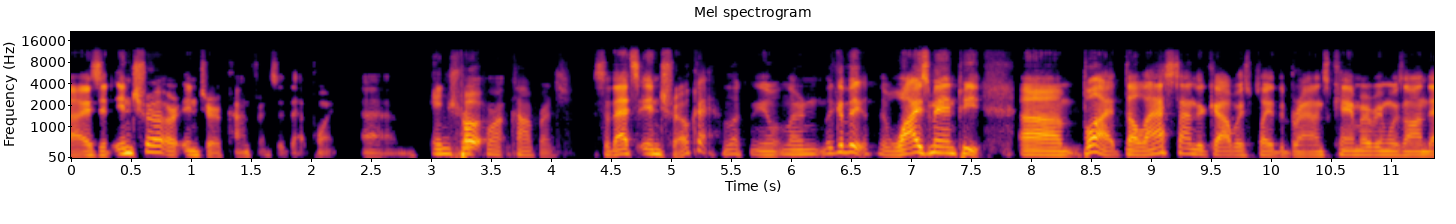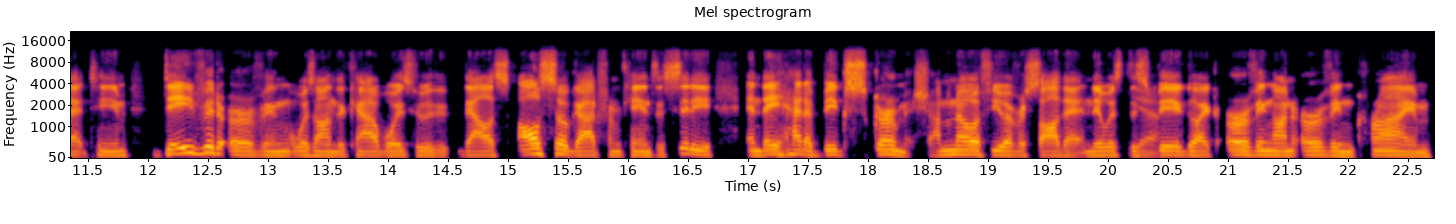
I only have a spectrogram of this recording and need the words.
Uh, is it intra or inter conference at that point? Um, intra conference so that's intro. Okay, look, you know, learn. Look at the, the wise man, Pete. Um, but the last time the Cowboys played the Browns, Cam Erving was on that team. David Irving was on the Cowboys, who Dallas also got from Kansas City, and they had a big skirmish. I don't know if you ever saw that, and there was this yeah. big like Irving on Irving crime.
